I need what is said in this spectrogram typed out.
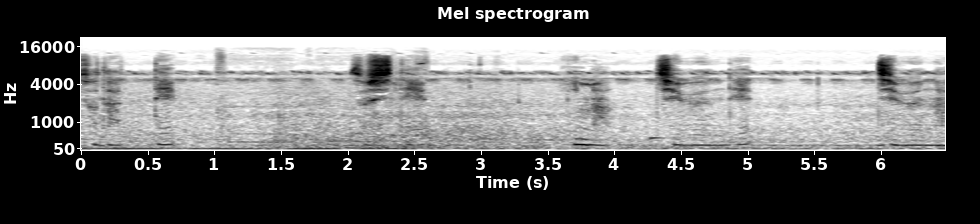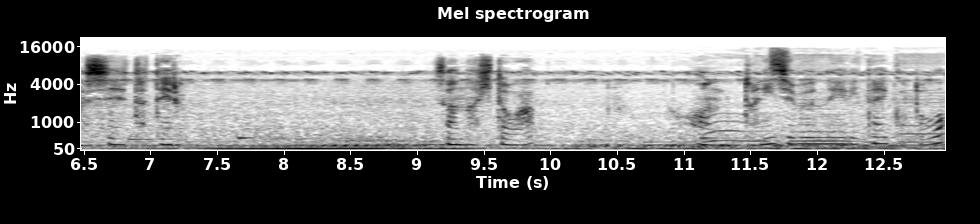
育ってそして今自分で自分の足で立てる。その人は本当に自分のやりたいことを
